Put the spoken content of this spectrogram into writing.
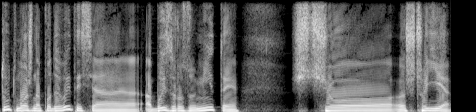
тут можна подивитися, аби зрозуміти що що є.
